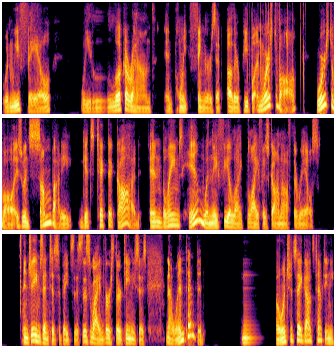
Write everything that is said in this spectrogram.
when we fail? We look around and point fingers at other people. And worst of all, worst of all is when somebody gets ticked at God and blames him when they feel like life has gone off the rails. And James anticipates this. This is why in verse 13 he says, Now, when tempted, no one should say, God's tempting me,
